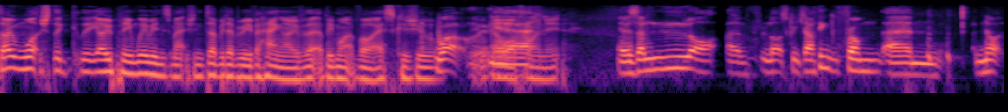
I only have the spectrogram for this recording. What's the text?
don't watch the the opening women's match in WWE The Hangover. That'll be my advice because you'll, Well, go yeah. off on it. There was a lot of lot of screeching. I think from um not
